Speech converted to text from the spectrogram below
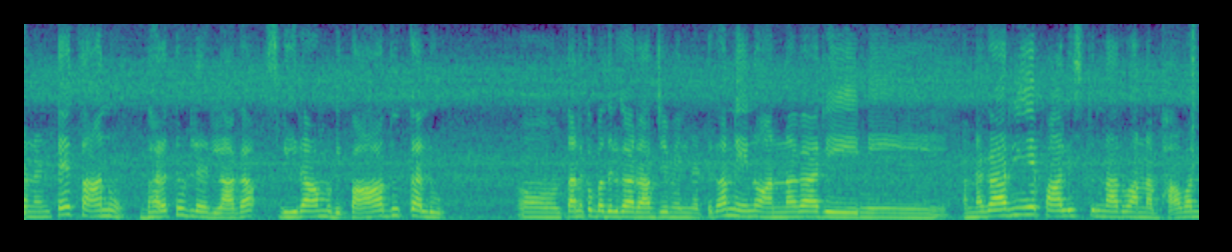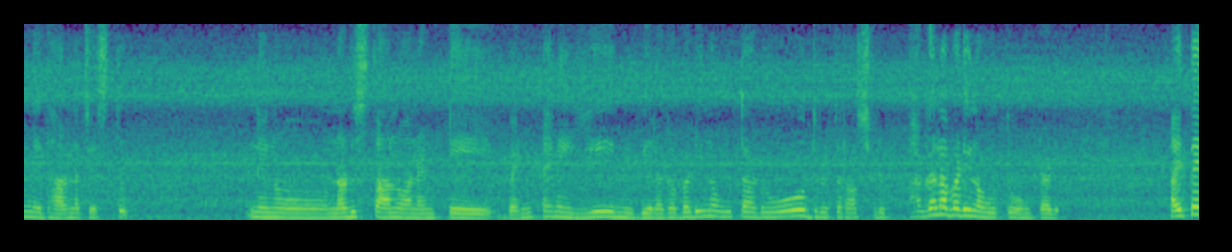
అని అంటే తాను భరతుడిలాగా శ్రీరాముడి పాదుకలు తనకు బదులుగా రాజ్యం వెళ్ళినట్టుగా నేను అన్నగారిని అన్నగారియే పాలిస్తున్నారు అన్న భావాన్ని ధారణ చేస్తూ నేను నడుస్తాను అని అంటే వెంటనే ఏమి విరగబడి నవ్వుతాడో ధృతరాష్ట్రుడు పగలబడి నవ్వుతూ ఉంటాడు. అయితే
